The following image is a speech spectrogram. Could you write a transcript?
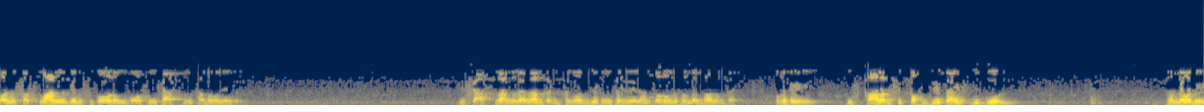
వాళ్ళు తత్వాన్ని తెలుసుకోవడం కోసం శాస్త్రం చదవలేదు. ఈ శాస్త్రాన్ని వేదాంతం భగవద్గీతను చదివే దాంట్లో రెండు సందర్భాలు ఉంటాయి. ఒకటి ఈ scholarship of Gita is the goal. రెండవది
